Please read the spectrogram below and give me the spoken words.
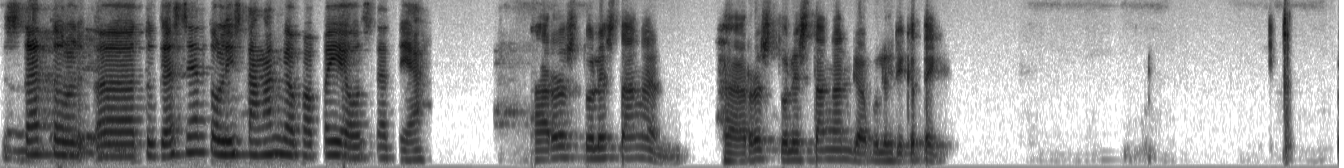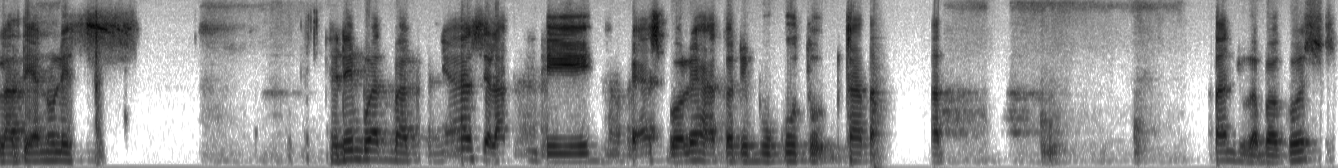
Ustadz tul- eh, tugasnya tulis tangan nggak apa-apa ya Ustadz ya? harus tulis tangan. Harus tulis tangan nggak boleh diketik. Latihan nulis. Jadi buat bagannya silakan di HPS boleh atau di buku catatan juga bagus.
